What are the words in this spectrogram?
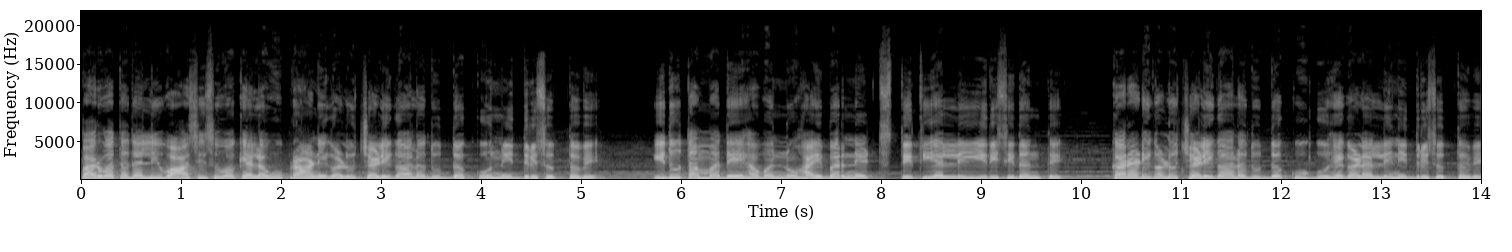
ಪರ್ವತದಲ್ಲಿ ವಾಸಿಸುವ ಕೆಲವು ಪ್ರಾಣಿಗಳು ಚಳಿಗಾಲದುದ್ದಕ್ಕೂ ನಿದ್ರಿಸುತ್ತವೆ. ಇದು ತಮ್ಮ ದೇಹವನ್ನು ಹೈಬರ್ನೆಟ್ ಸ್ಥಿತಿಯಲ್ಲಿ ಇರಿಸಿದಂತೆ. ಕರಡಿಗಳು ಚಳಿಗಾಲದುದ್ದಕ್ಕೂ ಗುಹೆಗಳಲ್ಲಿ ನಿದ್ರಿಸುತ್ತವೆ.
